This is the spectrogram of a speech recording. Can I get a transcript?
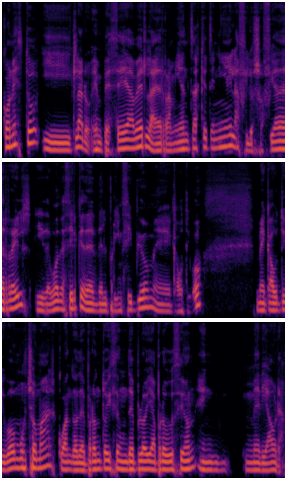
con, esto y claro, empecé a ver las herramientas que tenía y la filosofía de Rails y debo decir que desde el principio me cautivó. Me cautivó mucho más cuando de pronto hice un deploy a producción en media hora.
